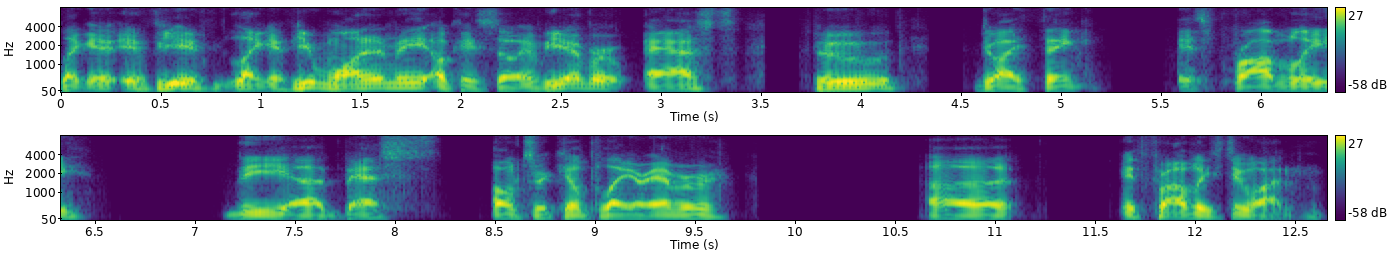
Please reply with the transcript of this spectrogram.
Like if you if, like if you wanted me, okay, so if you ever asked who do I think it's probably the uh, best Ultra Kill player ever? Uh, it's probably Stuon.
